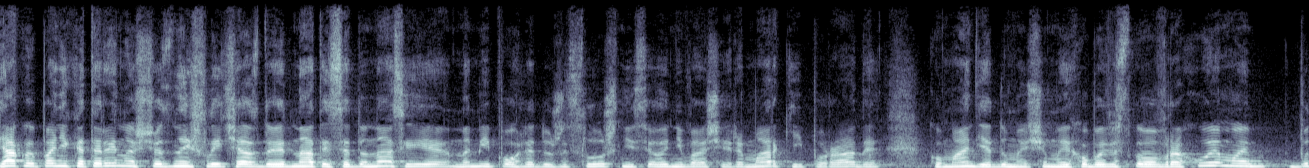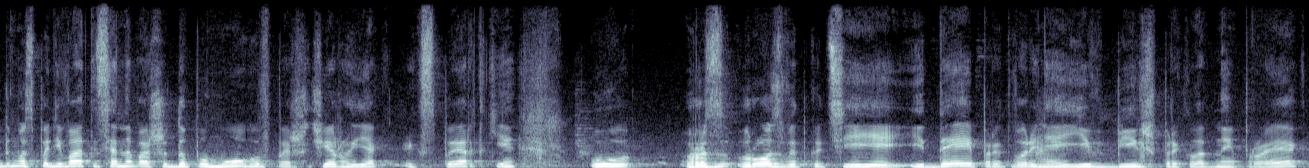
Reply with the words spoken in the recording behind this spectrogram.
Дякую, пані Катерино, що знайшли час доєднатися до нас. І, на мій погляд, дуже слушні сьогодні ваші ремарки і поради команді. Я думаю, що ми їх обов'язково врахуємо. І Будемо сподіватися на вашу допомогу, в першу чергу, як експертки, у розвитку цієї ідеї, перетворення її в більш прикладний проект.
